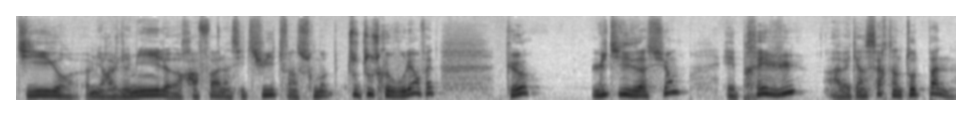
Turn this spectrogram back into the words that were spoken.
Tigre, Mirage 2000, euh, Rafale, ainsi de suite, enfin, tout, ce que vous voulez, en fait, que l'utilisation est prévue avec un certain taux de panne.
